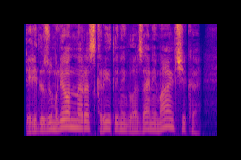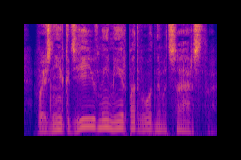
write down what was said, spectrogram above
перед изумленно раскрытыми глазами мальчика, возник дивный мир подводного царства.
